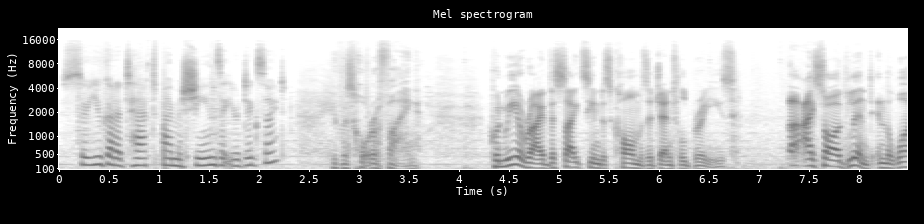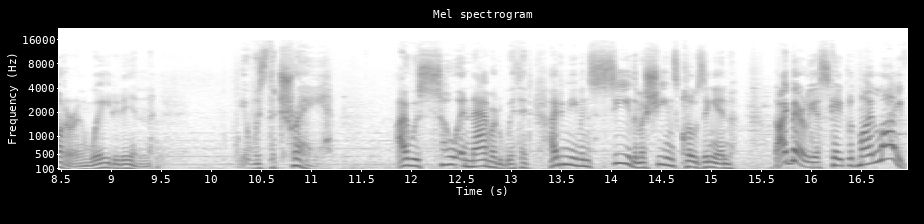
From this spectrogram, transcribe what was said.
So you got attacked by machines at your dig site? It was horrifying. When we arrived, the site seemed as calm as a gentle breeze. I I saw a glint in the water and waded in. It was the tray. I was so enamored with it, I didn't even see the machines closing in. I barely escaped with my life.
